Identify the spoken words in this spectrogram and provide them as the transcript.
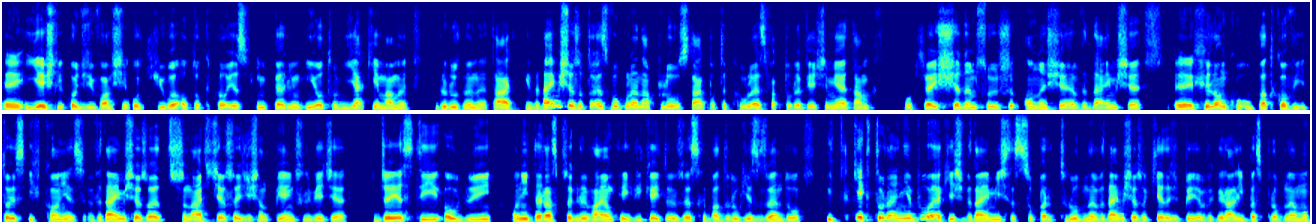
e, jeśli chodzi właśnie o siłę, o to, kto jest w imperium i o to, jakie mamy drużyny, tak? I wydaje mi się, że to jest w ogóle na plus, tak? Bo te królestwa, które wiecie, miały tam po 6-7 sojuszy, one się, wydaje mi się, y, chylą ku upadkowi i to jest ich koniec. Wydaje mi się, że 13,65, czyli wiecie, JST, OG, oni teraz przegrywają KVK, to już jest chyba drugie z rzędu i takie, które nie było jakieś, wydaje mi się, super trudne. Wydaje mi się, że kiedyś by je wygrali bez problemu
